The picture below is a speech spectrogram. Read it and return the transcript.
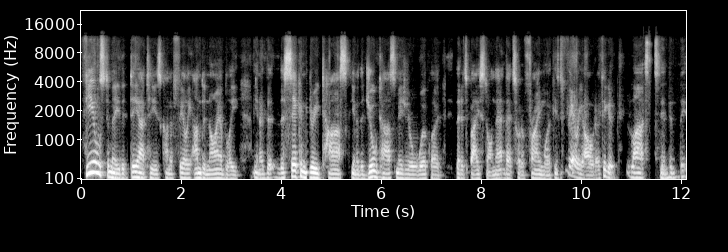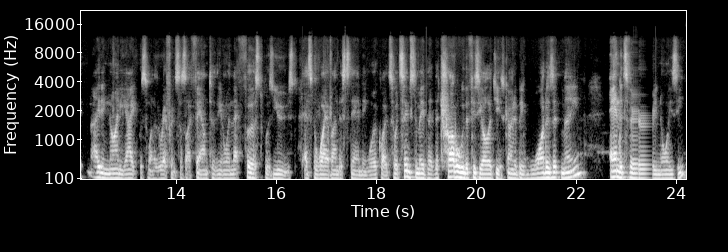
feels to me that DRT is kind of fairly undeniably, you know, the, the secondary task, you know, the dual task measure of workload that it's based on. That that sort of framework is very old. I think it last 1898 was one of the references I found to you know when that first was used as a way of understanding workload. So it seems to me that the trouble with the physiology is going to be what does it mean, and it's very noisy.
